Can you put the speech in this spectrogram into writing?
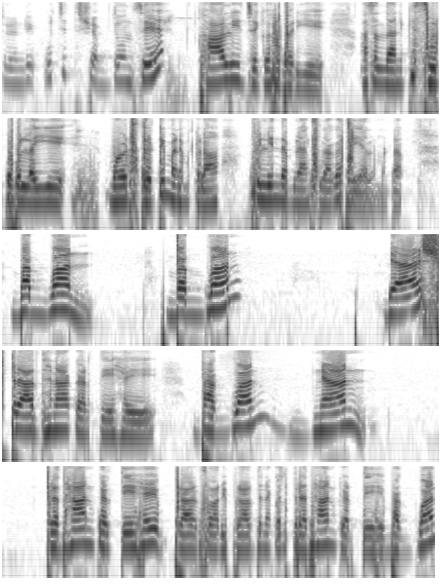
చూడండి ఉచిత్ శబ్దోన్సే ఖాళీ జగహ పరియే అసలు దానికి సూటబుల్ అయ్యే వర్డ్స్ తోటి మనం ఇక్కడ ఫిల్ ఇన్ ద బ్లాంక్స్ లాగా చేయాలన్నమాట. భగవాన్ భగవాన్ డాష్ ప్రార్థనా కర్తే హై భగవాన్ జ్ఞాన్ प्रदान करते हैं सॉरी प्रार्थना करते प्रदान करते हैं भगवान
